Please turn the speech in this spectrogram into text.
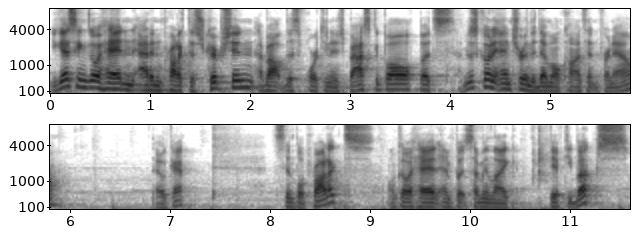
You guys can go ahead and add in product description about this 14 inch basketball, but I'm just going to enter in the demo content for now. Okay. Simple products. I'll go ahead and put something like 50 bucks.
